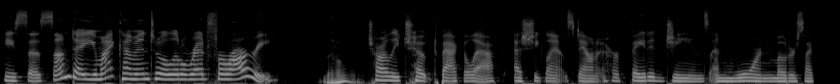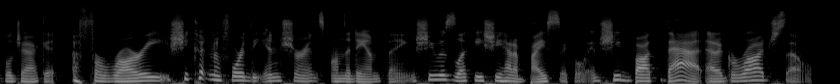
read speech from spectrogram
He says, Someday you might come into a little red Ferrari. No. Charlie choked back a laugh as she glanced down at her faded jeans and worn motorcycle jacket. A Ferrari? She couldn't afford the insurance on the damn thing. She was lucky she had a bicycle, and she'd bought that at a garage sale.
